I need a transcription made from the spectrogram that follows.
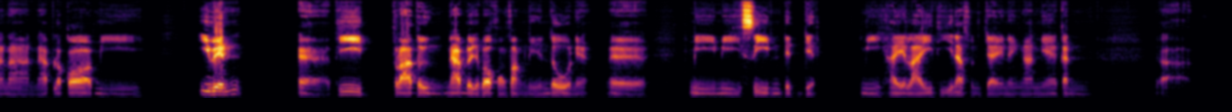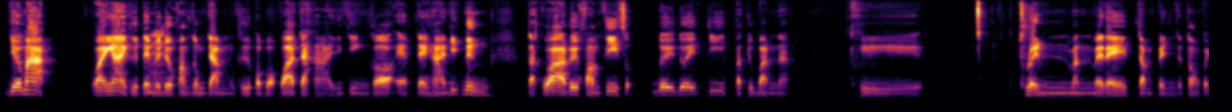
มานานนะครับ แล้วก็มีอีเวนต์ เอ่อ ที่ตราตรึงนะครับ โดยเฉพาะของฝั่ง Nintendo เนี่ย เอ่อ มี มีซีนเด็ด ๆ มีไฮไลท์ที่น่าสนใจในงานเนี้ยกันอ่าเยอะมากว่าง่ายๆคือเต็มไปด้วยความทรงจำคือพอบอกว่าจะหายจริงๆ ก็แอบใจหายนิดนึง แต่ว่าด้วยความที่สด้วยด้วยที่ปัจจุบันน่ะ คือเทรนด์มันไม่ได้จำเป็นจะต้องไป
